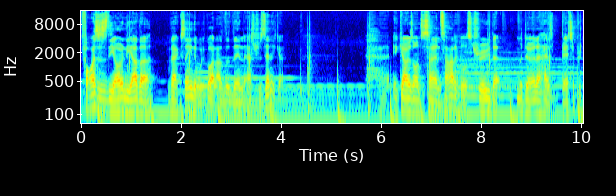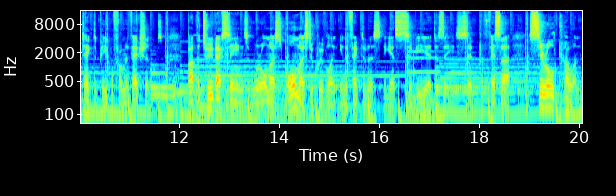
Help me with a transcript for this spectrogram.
Pfizer's the only other vaccine that we've got other than AstraZeneca. It goes on to say in this article it's true that Moderna has better protected people from infections, but the two vaccines were almost almost equivalent in effectiveness against severe disease, said Professor Cyril Cohen,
